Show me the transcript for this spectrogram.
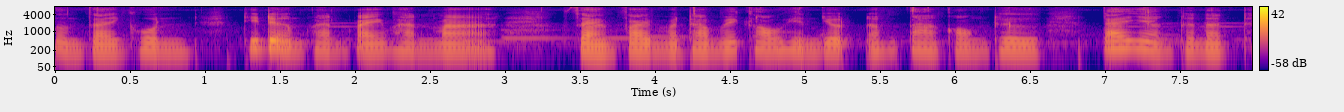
สนใจคนที่เดินผ่านไปผ่านมา แสงไฟมันทำให้เขาเห็นหยดน้ำตาของเธอ ได้อย่างถนัดถ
